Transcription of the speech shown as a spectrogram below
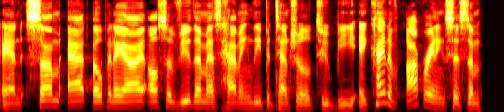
and some at OpenAI also view them as having the potential to be a kind of operating system,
